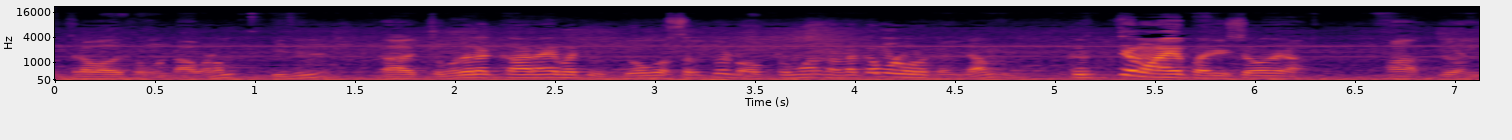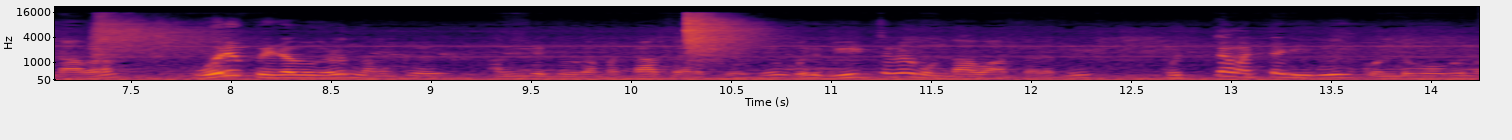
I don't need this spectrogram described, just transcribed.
ഉത്തരവാദിത്വം ഉണ്ടാവണം. ഇതിൽ ചുമതലക്കാരായ മറ്റ് ഉദ്യോഗസ്ഥർക്ക് ഡോക്ടർമാർക്ക് അടക്കമുള്ളവർക്കെല്ലാം കൃത്യമായ പരിശോധന ഉണ്ടാവണം ഒരു പിഴവുകളും നമുക്ക് അംഗീകരിച്ചു കൊടുക്കാൻ പറ്റാത്ത തരത്തിലേക്ക് ഒരു വീഴ്ചകളും ഉണ്ടാവാത്ത തരത്തിൽ കുറ്റമറ്റ രീതിയിൽ കൊണ്ടുപോകുന്ന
